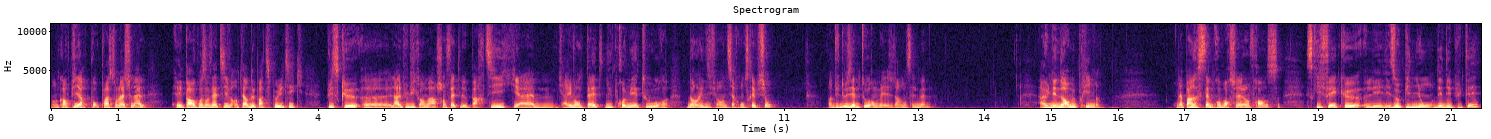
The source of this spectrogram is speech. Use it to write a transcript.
Encore pire, pour, pour l'Assemblée nationale, elle n'est pas représentative en termes de parti politique, puisque euh, La République En Marche, en fait, le parti qui, arrive en tête du premier tour dans les différentes circonscriptions, enfin du deuxième tour, mais généralement c'est le même, a une énorme prime. On n'a pas un système proportionnel en France, ce qui fait que les opinions des députés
